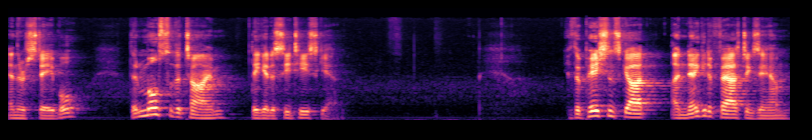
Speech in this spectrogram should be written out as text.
and they're stable, then most of the time they get a CT scan. If the patient's got a negative fast exam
